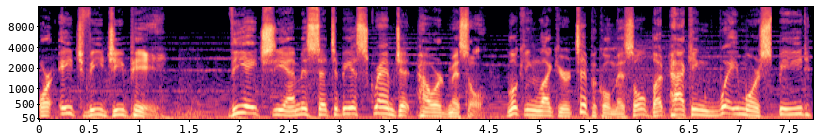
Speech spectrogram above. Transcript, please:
or HVGP. The HCM is said to be a scramjet-powered missile, looking like your typical missile but packing way more speed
